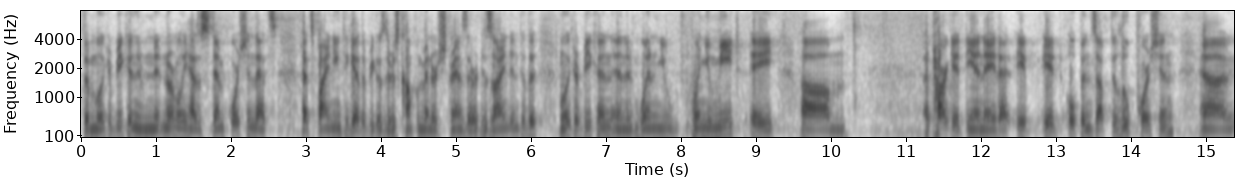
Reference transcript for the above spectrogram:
the molecular beacon normally has a stem portion that's that's binding together because there's complementary strands that are designed into the molecular beacon. And when you when you meet a um, a target DNA that it, it opens up the loop portion, uh,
